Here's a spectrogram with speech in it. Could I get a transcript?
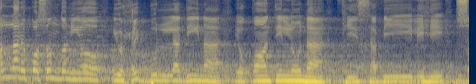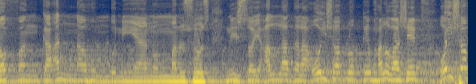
আল্লাহর পছন্দনীয় ইউহিব্বুল্লাযিনা ইউকাতিলুনা ফি সাবিলিহি সাফান কাআন্নাহুম বুনিয়ানুম মারসুস। নিশ্চয় আল্লাহ তাআলা ওই সব লোককে ভালোবাসে ওই সব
